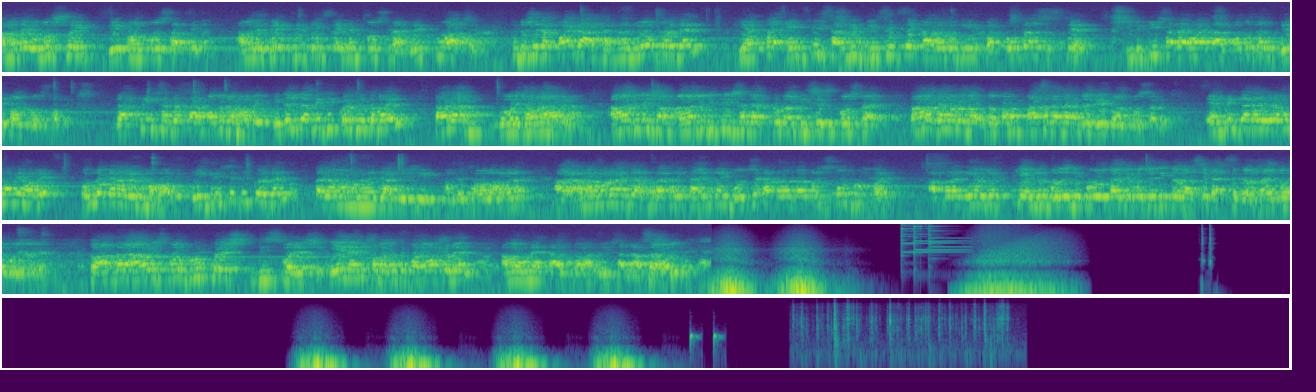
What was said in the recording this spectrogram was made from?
আমাদের অবশ্যই grade one post আছে, আমাদের গ্রেড থ্রি এজেন্ট পোস্ট না গ্রেড টু আছে, কিন্তু সেটা কয়টা আছে আপনারা নিয়োগ করে দেন যে একটা এন্ট্রি সার্ভিস বিসিএস এ কারও যদি বা টোটাল স্টেট যদি বিশ হাজার হয়, তার কতজন গ্রেড ওয়ান পোস্ট হবে? যার তিরিশ হাজার, তার কতজন হবে? এটা যদি আপনি ঠিক করে ফেলতে পারেন, তাহলে আর মানে ঝগড়া হবে না। আমার যদি আমার যদি তিরিশ হাজার টোটাল বিসিএস পোস্ট হয়, তো আমার দেখা হলো তখন পাঁচ হাজার দেখা যায় গ্রেড ওয়ান পোস্ট হবে। অ্যাডমিন ক্যাডার এরকম ভাবে হবে, অন্য ক্যাডার এরকম হবে। এই জিনিসটা ঠিক করে দেন, তাহলে আমার মনে হয় যে আর বেশি আমাদের ঝামেলা হবে না। আর আমার মনে হয় যে আপনারা খালি টাইম টাইম বলছেন, আপনারা দয়া করে স্মল গ্রুপ করেন। আপনারা নিয়ে যে কি একজন বললেন যে পনেরো তারিখের মধ্যে দিতে হবে, আজকে ডাকছে কেন? সায়ন্ত ভাই বলে দিলেন তো আপনারা আরও স্মল গ্রুপ করে মানে এ নেন, সবার কাছে পরামর্শ নেন। আমার মনে হয় একটা আউটকাম আসসালামু আলাইকুম।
